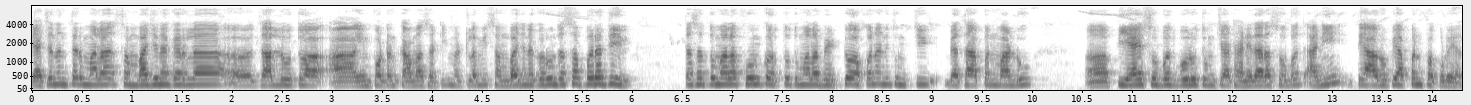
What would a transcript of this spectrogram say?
त्याच्यानंतर मला संभाजीनगरला चाललो होतो इम्पॉर्टंट कामासाठी. म्हटलं मी संभाजीनगरहून जसा परत येईल तसा तुम्हाला फोन करतो तुम्हाला भेटतो आपण आणि तुमची व्यथा आपण मांडू. पी आय सोबत बोलू तुमच्या ठाणेदारासोबत आणि ते आरोपी आपण पकडूयात.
